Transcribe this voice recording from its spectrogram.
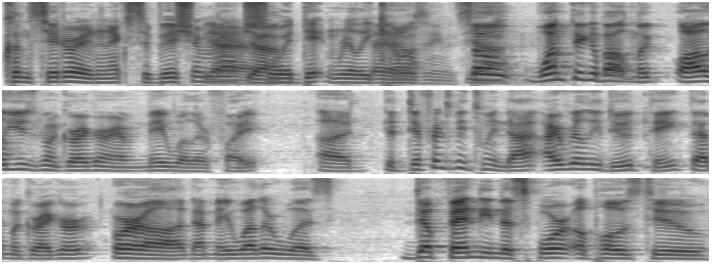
considered an exhibition Yeah. match, Yeah. so it didn't really Yeah, count. even. So yeah. one thing about Mc- well, I'll use McGregor and Mayweather fight. Uh, the difference between that, I really do think that McGregor or uh, that Mayweather was defending the sport opposed to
